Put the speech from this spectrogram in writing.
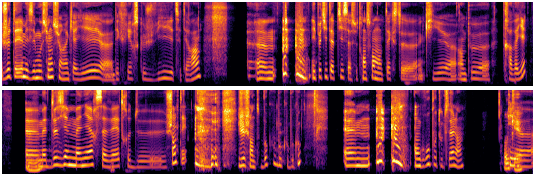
jeter mes émotions sur un cahier, d'écrire ce que je vis, etc. et petit à petit, ça se transforme en texte qui est un peu travaillé. Euh, mhm. Ma deuxième manière, ça va être de chanter. je chante beaucoup, beaucoup, beaucoup. Euh, en groupe ou toute seule. Hein. Et euh,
